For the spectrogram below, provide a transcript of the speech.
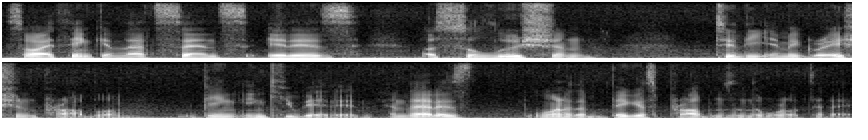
So I think in that sense, it is a solution to the immigration problem being incubated. And that is one of the biggest problems in the world today.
